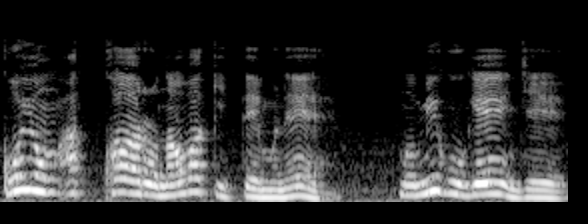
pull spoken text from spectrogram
고용 악화로 나왔기 때문에 뭐 미국의 이제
